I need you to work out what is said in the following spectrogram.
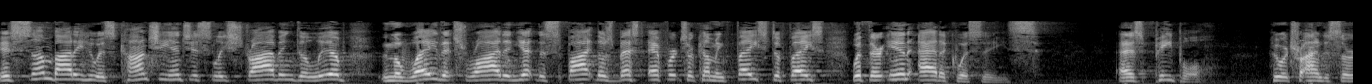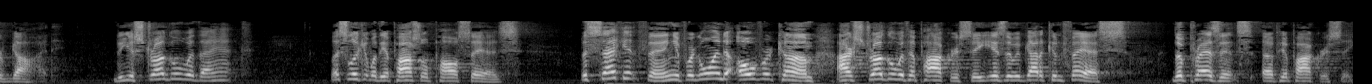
is somebody who is conscientiously striving to live in the way that's right, and yet despite those best efforts are coming face to face with their inadequacies as people who are trying to serve God. Do you struggle with that? Let's look at what the apostle Paul says. The second thing, if we're going to overcome our struggle with hypocrisy, is that we've got to confess the presence of hypocrisy.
